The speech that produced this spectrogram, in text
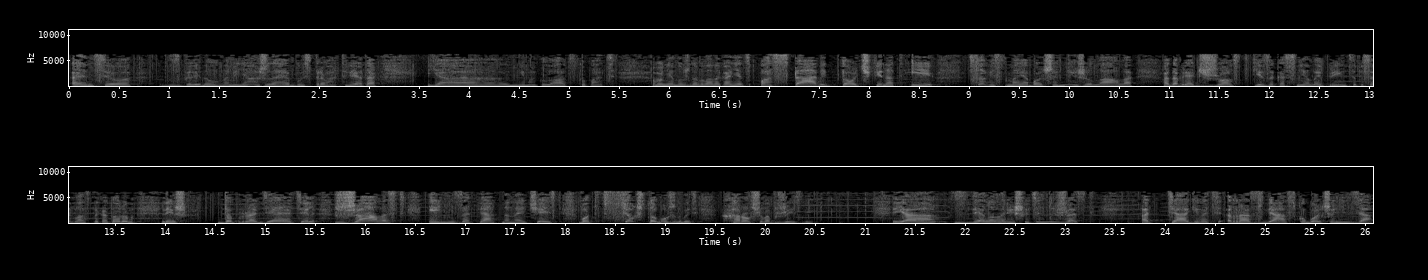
Энсио взглянул на меня, ожидая быстрого ответа. Я не могла отступать. Мне нужно было, наконец, поставить точки над «и». Совесть моя больше не желала одобрять жесткие закоснелые принципы, согласно которым лишь добродетель, жалость и незапятнанная честь — вот все, что может быть хорошего в жизни. Я сделала решительный жест. Оттягивать развязку больше нельзя.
